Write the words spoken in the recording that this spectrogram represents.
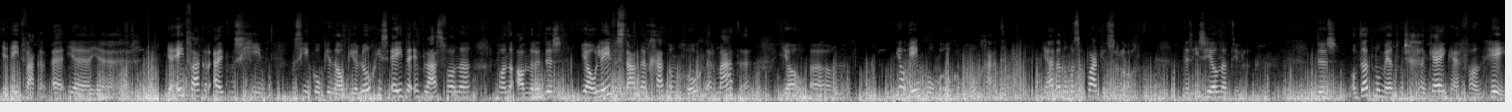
je eet vaker, uh, je, je, je eet vaker uit misschien. Misschien koop je nou biologisch eten in plaats van, uh, van de andere. Dus jouw levensstandaard gaat omhoog naarmate jouw, um, jouw inkomen ook omhoog gaat. Ja, dat noemen ze Parkinson law. Het is iets heel natuurlijk. Dus op dat moment moet je gaan kijken van hé, hey,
